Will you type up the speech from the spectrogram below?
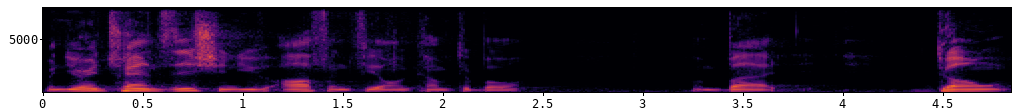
When you're in transition, you often feel uncomfortable, but don't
